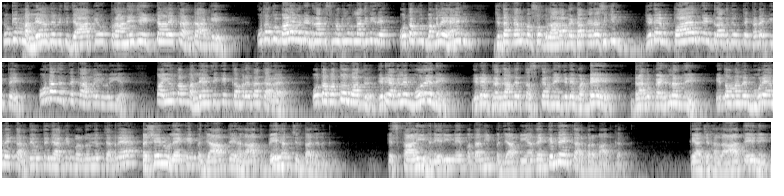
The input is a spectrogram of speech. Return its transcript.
ਕਿਉਂਕਿ ਮਹੱਲਿਆਂ ਦੇ ਵਿੱਚ ਜਾ ਕੇ ਉਹ ਪੁਰਾਣੇ ਜਿਹੇ ਇੱਟਾਂ ਵਾਲੇ ਘਰ ਢਾ ਕੇ ਉਹ ਤਾਂ ਕੋਈ ਬਾਹਲੇ ਵੱਡੇ ਡਰੱਗ ਸਮਗਲਰ ਲੱਗ ਨਹੀਂ ਰਹੇ। ਉਹ ਤਾਂ ਕੋਈ ਬੰਗਲੇ ਹੈ ਨਹੀਂ। ਜਿੱਦਾਂ ਕੱਲ ਪਰਸੋਂ ਬੁਲਾਰਾ ਬੈਠਾ ਕਹਿ ਰਿਹਾ ਸੀ ਕਿ ਜਿਹੜੇ ਅੰਪਾਇਰ ਨੇ ਡਰੱਗ ਦੇ ਉੱਤੇ ਖੜੇ ਕੀਤੇ, ਉਹਨਾਂ ਦੇ ਉੱਤੇ ਕਾਰਵਾਈ ਹੋ ਰਹੀ ਹੈ। ਭਾਈ, ਉਹ ਤਾਂ ਮਹੱਲਿਆਂ 'ਚ ਇੱਕ ਕਮਰੇ ਦਾ ਘਰ ਹੈ। ਉਹ ਤਾਂ ਵੱਧੋ ਵੱਧ ਜਿਹੜੇ ਅਗਲੇ ਮੋਹਰੇ ਨੇ, ਜਿਹੜੇ ਡਰੱਗਾਂ ਦੇ ਤਸਕਰ ਨੇ, ਜਿਹੜੇ ਵੱਡੇ ਡਰੱਗ ਪੈਡਲਰ ਨੇ, ਇਹ ਤਾਂ ਉਹਨਾਂ ਦੇ ਮੋਹਰਿਆਂ ਦੇ ਘਰ ਦੇ ਉੱਤੇ ਜਾ ਕੇ ਬਲਡੋਜ਼ਰ ਚੱਲ ਰਿਹਾ ਹੈ। ਨਸ਼ੇ ਨੂੰ ਲੈ ਕੇ ਪੰਜਾਬ ਦੇ ਹਾਲਾਤ ਬੇहद ਚਿੰਤਾਜਨਕ। ਇਸ ਕਾਲੀ ਹਨੇਰੀ ਨੇ ਪਤਾ ਨਹੀਂ ਪੰਜਾਬੀਆਂ ਦੇ ਕਿੰਨੇ ਘਰ ਬਰਬਾਦ ਕਰ ਤੇ ਅੱਜ ਹਾਲਾਤ ਇਹ ਨੇ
